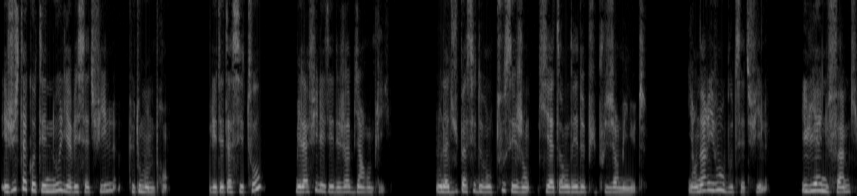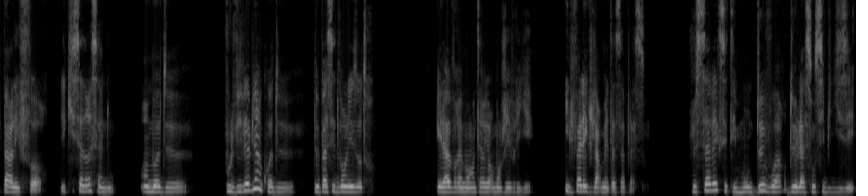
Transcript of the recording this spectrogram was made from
et juste à côté de nous, il y avait cette file que tout le monde prend. Il était assez tôt, mais la file était déjà bien remplie. On a dû passer devant tous ces gens qui attendaient depuis plusieurs minutes. Et en arrivant au bout de cette file, il y a une femme qui parlait fort et qui s'adresse à nous, en mode euh, Vous le vivez bien, quoi, de, de passer devant les autres? Et là, vraiment, intérieurement, j'ai vrillé. Il fallait que je la remette à sa place. Je savais que c'était mon devoir de la sensibiliser.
